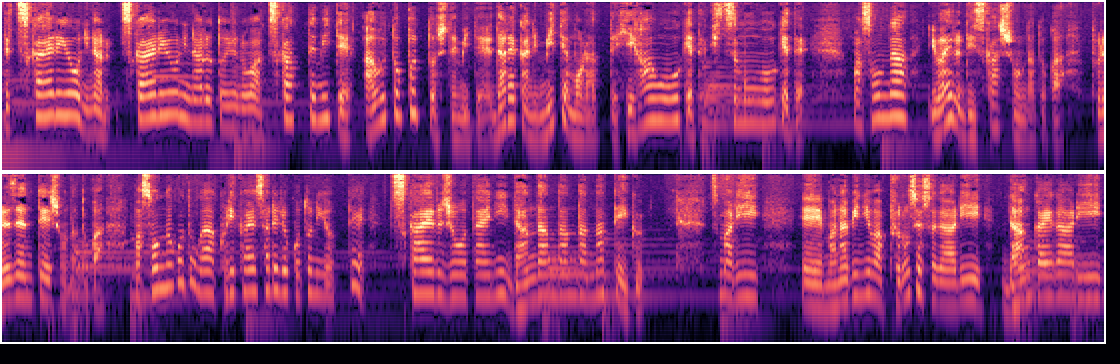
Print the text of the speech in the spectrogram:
で、使えるようになる。使えるようになるというのは、使ってみて、アウトプットしてみて、誰かに見てもらって、批判を受けて、質問を受けて、まあ、そんな、いわゆるディスカッションだとか、プレゼンテーションだとか、まあ、そんなことが繰り返されることによって、使える状態にだんだんだんだんなっていく。つまり、えー、学びにはプロセスがあり、段階があり、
